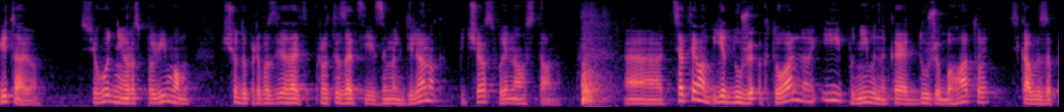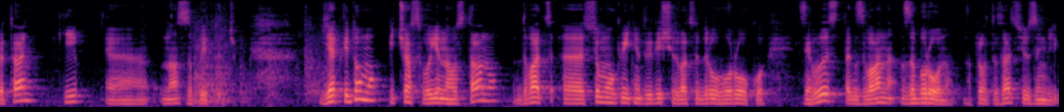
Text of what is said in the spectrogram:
Вітаю! Сьогодні я розповім вам щодо приватизації земельних ділянок під час воєнного стану. Е, Ця тема є дуже актуальною і по ній виникає дуже багато цікавих запитань, які е, нас запитують. Як відомо, під час воєнного стану 20 е, 7 квітня 2022 року з'явилася так звана заборона на приватизацію землі.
